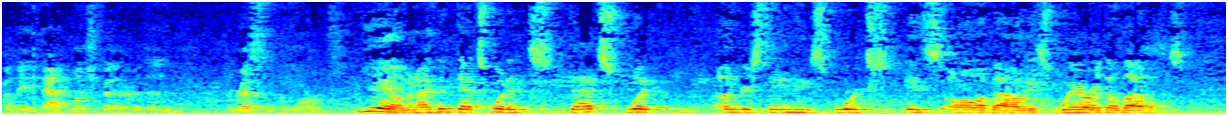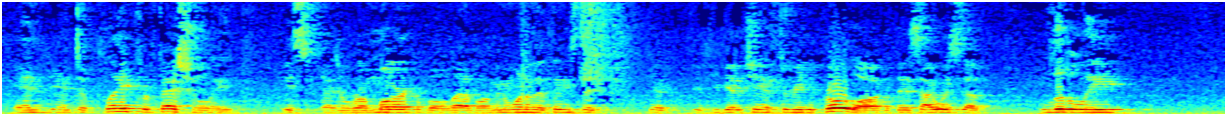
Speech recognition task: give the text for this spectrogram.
Are they that much better than the rest of the world? Yeah, I mean, I think that's what it's that's what understanding sports is all about. Is where are the levels, and and to play professionally is at a remarkable level. I mean, one of the things that, that if you get a chance to read the prologue of this, I was a little league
